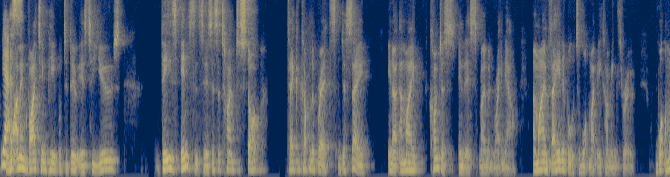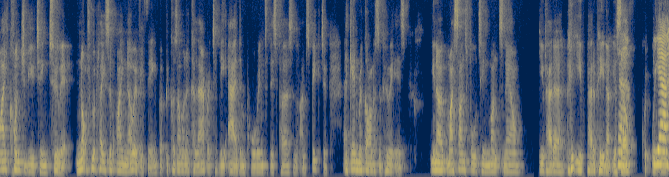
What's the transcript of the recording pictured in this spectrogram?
yes What I'm inviting people to do is to use these instances as a time to stop, take a couple of breaths, and just say, you know, am I conscious in this moment right now? Am I available to what might be coming through? What am I contributing to it? Not from a place of I know everything, but because I want to collaboratively add and pour into this person that I'm speaking to. Again, regardless of who it is. You know, my son's 14 months now. You've had a you've had a peanut yourself. Week, yeah.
